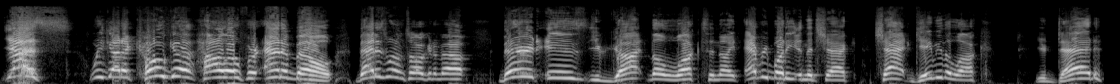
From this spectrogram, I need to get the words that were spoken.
Yes! We got a Koga Hollow for Annabelle. That is what I'm talking about. There it is. You got the luck tonight. Everybody in the chat chat gave you the luck. Your dad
